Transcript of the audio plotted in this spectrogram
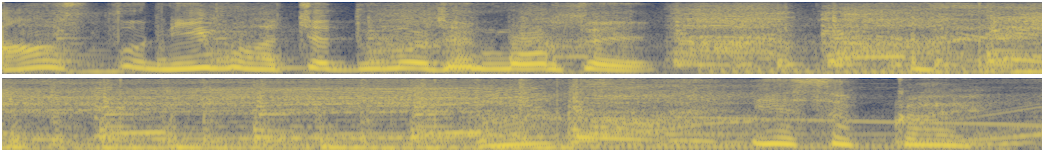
आज तो नहीं बाचे दोनों जन मोर से? ये सब का है?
